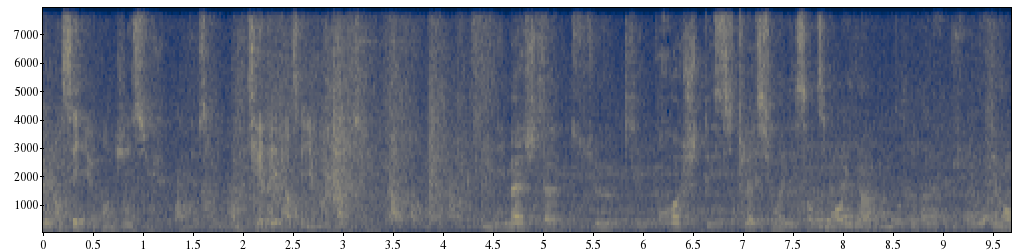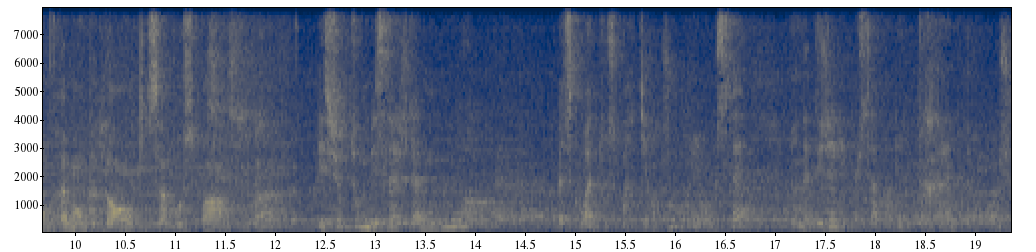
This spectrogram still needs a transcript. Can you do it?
de l'enseignement de Jésus, de ce qu'on peut tirer de l'enseignement de Jésus. Une image d'un Dieu qui est proche des situations et des sentiments humains, qui rentre vraiment dedans, qui ne s'impose pas. Et surtout le message d'amour, parce qu'on va tous partir un jour, et on le sait, et on a déjà vécu ça par des très très proches.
